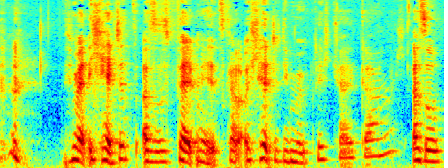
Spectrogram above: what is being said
ich meine, ich hätte jetzt, also es fällt mir jetzt gerade, ich hätte die Möglichkeit gar nicht. Also,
